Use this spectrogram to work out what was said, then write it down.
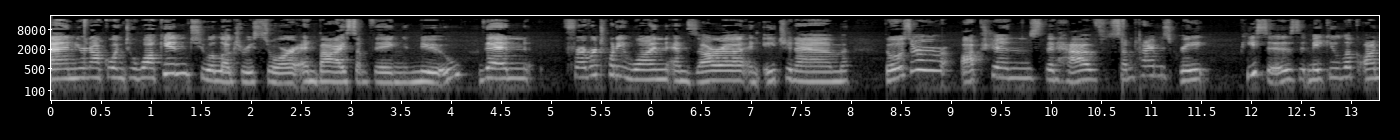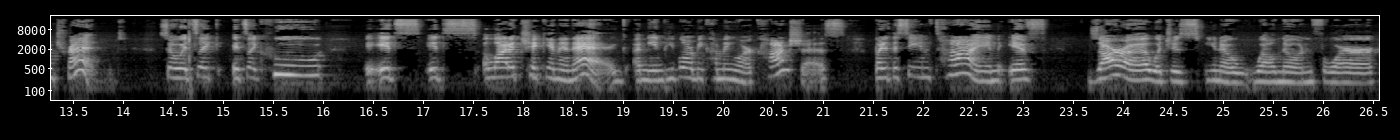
and you're not going to walk into a luxury store and buy something new, then Forever 21 and Zara and H&M, those are options that have sometimes great pieces that make you look on trend. So it's like it's like who it's it's a lot of chicken and egg. I mean, people are becoming more conscious, but at the same time, if Zara, which is, you know, well known for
